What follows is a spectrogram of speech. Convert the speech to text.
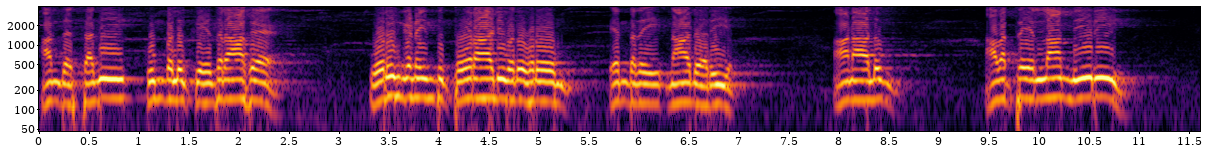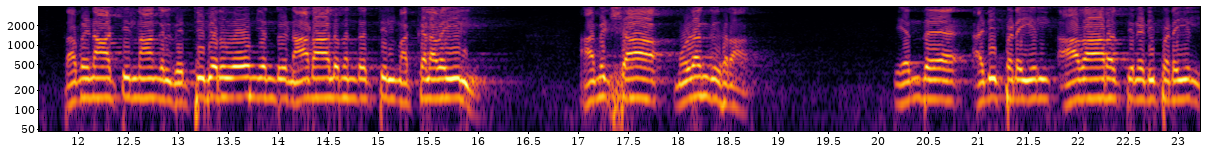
அந்த சதி கும்பலுக்கு எதிராக ஒருங்கிணைந்து போராடி வருகிறோம் என்பதை நாடு அறியும். ஆனாலும் அவற்றையெல்லாம் மீறி தமிழ்நாட்டில் நாங்கள் வெற்றி பெறுவோம் என்று நாடாளுமன்றத்தில் மக்களவையில் அமித்ஷா முழங்குகிறார். எந்த அடிப்படையில் ஆதாரத்தின் அடிப்படையில்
